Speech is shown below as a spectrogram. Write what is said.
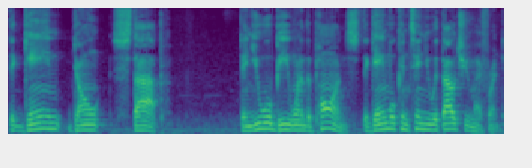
the game don't stop, then you will be one of the pawns. The game will continue without you, my friend.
